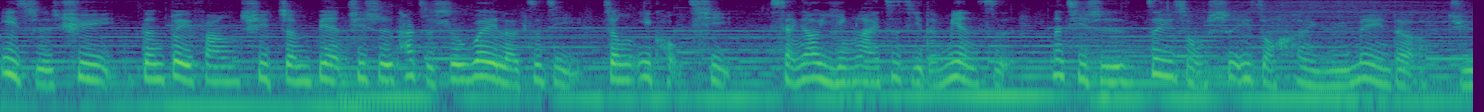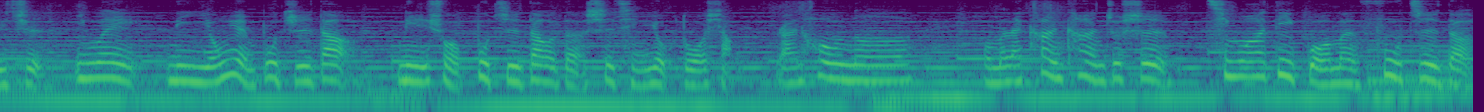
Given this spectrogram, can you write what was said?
一直去跟对方去争辩，其实他只是为了自己争一口气，想要迎来自己的面子。那其实这一种是一种很愚昧的举止，因为你永远不知道你所不知道的事情有多少。然后呢，我们来看看，就是青蛙帝国们复制的。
